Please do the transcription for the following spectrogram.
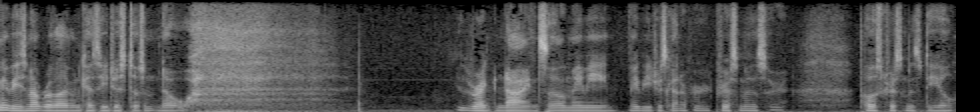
Maybe he's not reviving because he just doesn't know. He's ranked nine, so maybe maybe you just got it for Christmas or post Christmas deal.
